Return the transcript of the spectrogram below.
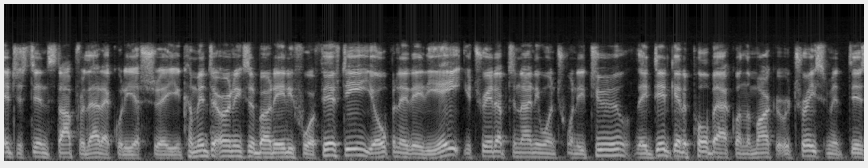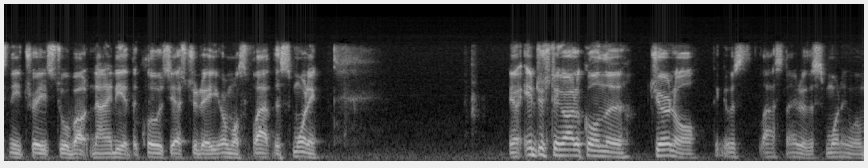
It just didn't stop for that equity yesterday. You come into earnings at about 84.50. You open at 88. You trade up to 91.22. They did get a pullback on the market retracement. Disney trades to about 90 at the close yesterday. You're almost flat this morning. Know, interesting article in the Journal. I think it was last night or this morning when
